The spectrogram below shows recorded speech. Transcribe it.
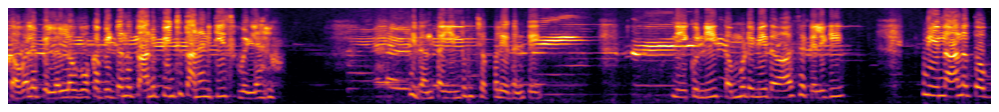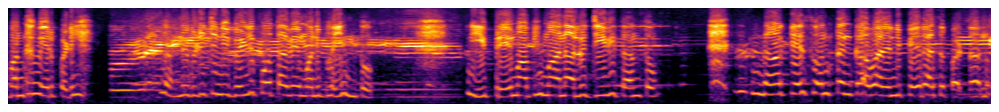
కవల పిల్లల్లో ఒక బిడ్డను తాను పెంచుతానని తీసుకువెళ్ళారు ఇదంతా ఎందుకు చెప్పలేదంటే నీకు నీ తమ్ముడి మీద ఆశ కలిగి నీ నాన్నతో బంధం ఏర్పడి నన్ను విడిచి నీ వెళ్ళిపోతావేమో అని భయంతో నీ ప్రేమాభిమానాలు జీవితాంతం నాకే సొంతం కావాలని పేరాశపడ్డాను.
